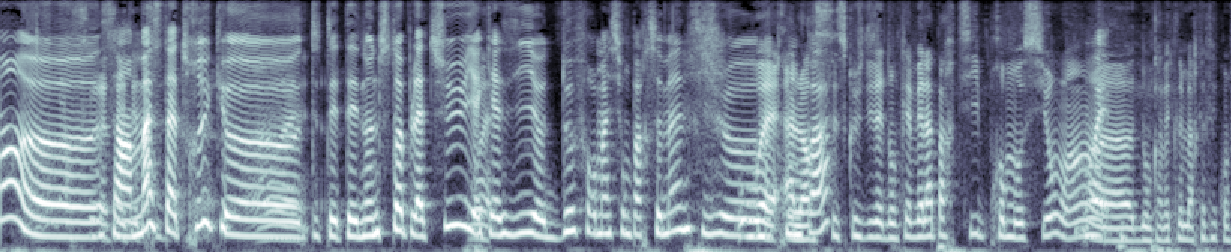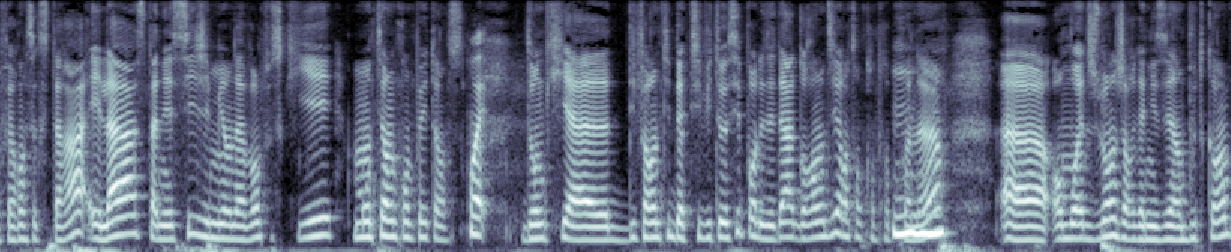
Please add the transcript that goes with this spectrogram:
hein, euh, c'est un master truc, euh, t'es non-stop là-dessus, il y a quasi deux formations par semaine, si je Ouais, alors c'est ce que je disais, donc il y avait la partie promotion, hein, donc avec le marketing, conférences, etc. Et là, cette année-ci, j'ai mis en avant tout ce qui est montée en compétences. Ouais. Donc, il y a différents types d'activités aussi pour les aider à grandir en tant qu'entrepreneur. Mhm. Euh, en mois de juin, j'ai organisé un bootcamp.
